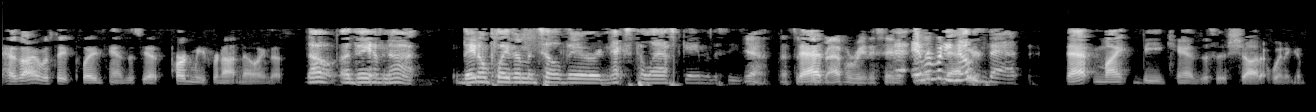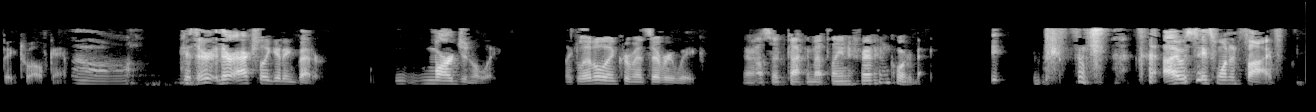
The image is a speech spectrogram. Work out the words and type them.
Has Iowa State played Kansas yet? Pardon me for not knowing this. No, uh, they have not. They don't play them until their next to last game of the season. Yeah, that's a That- big rivalry. They say. Uh, Everybody that- knows that. That might be Kansas's shot at winning a Big 12 game Oh, because they're they're actually getting better, marginally, like little increments every week. They're also talking about playing a freshman quarterback. Iowa State's one and five.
